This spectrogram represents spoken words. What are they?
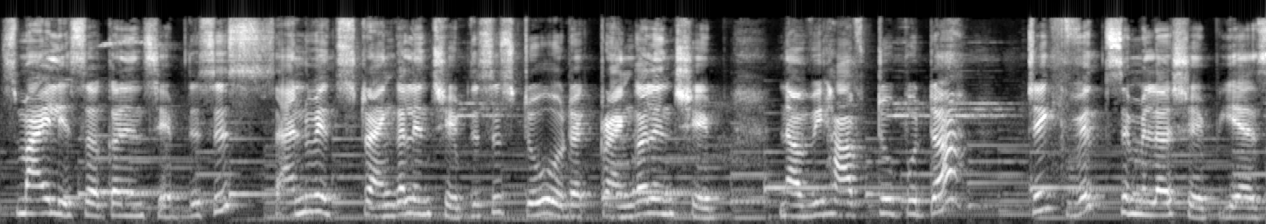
smiley circle in shape. This is sandwich triangle in shape. This is door rectangle in shape. Now we have to put a tick with similar shape. Yes,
